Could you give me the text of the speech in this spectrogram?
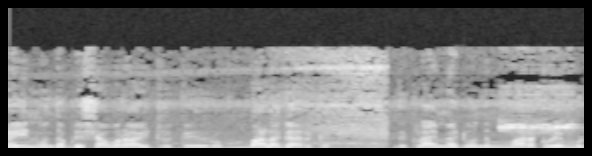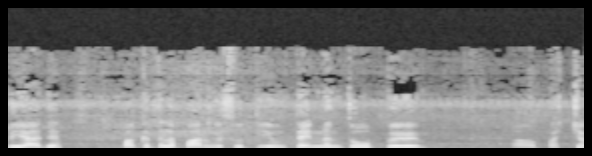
ரெயின் வந்து அப்படியே ஷவர் ஆகிட்டுருக்கு ரொம்ப அழகாக இருக்கு. இந்த கிளைமேட் வந்து மறக்கவே முடியாது. பக்கத்தில் பாருங்கள் சுற்றியும் தென்னந்தோப்பு பச்சை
